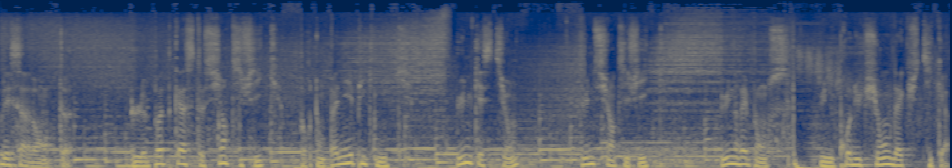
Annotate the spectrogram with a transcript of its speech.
des savantes, le podcast scientifique pour ton panier pique-nique. Une question, une scientifique, une réponse. Une production d'Acustica.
